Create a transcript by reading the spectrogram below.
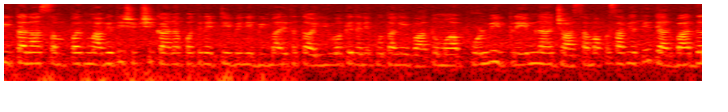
પિતાના સંપર્કમાં આવી હતી. શિક્ષિકાના પતિને ટીબીની બીમારી થતા યુવકે તેને પોતાની વાતોમાં ફોળવી પ્રેમના ઝાંસામાં ફસાવી હતી. ત્યારબાદ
